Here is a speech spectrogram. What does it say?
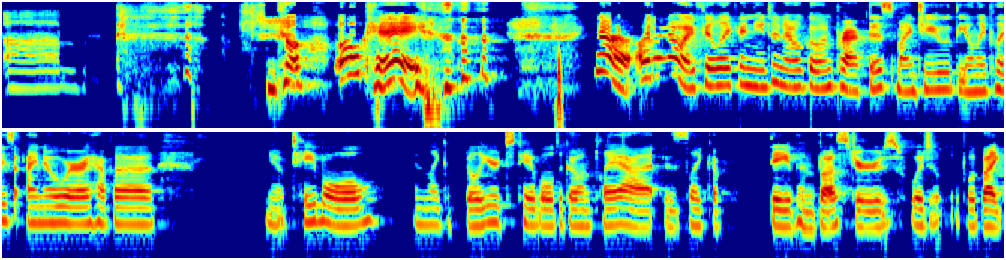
Um, okay. yeah, I don't know. I feel like I need to now go and practice. Mind you, the only place I know where I have a you know table and like a billiards table to go and play at is like a Dave and Buster's, which with like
